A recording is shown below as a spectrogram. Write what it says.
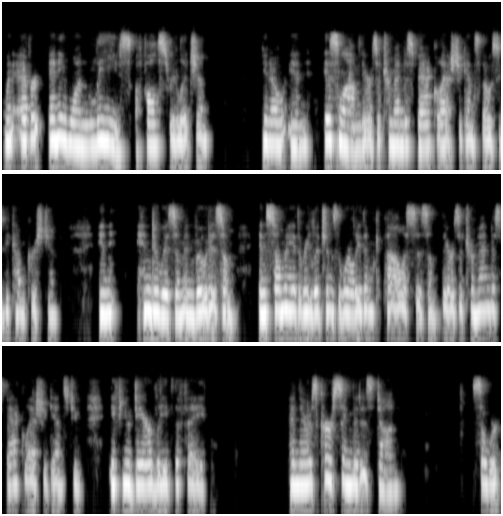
whenever anyone leaves a false religion. You know, in Islam, there is a tremendous backlash against those who become Christian. In Hinduism and Buddhism, in so many of the religions of the world, even Catholicism, there is a tremendous backlash against you if you dare leave the faith. And there is cursing that is done. So we're,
